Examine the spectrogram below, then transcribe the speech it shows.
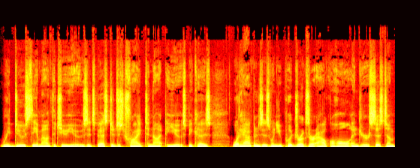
reduce the amount that you use, it's best to just try to not to use because what happens is when you put drugs or alcohol into your system,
